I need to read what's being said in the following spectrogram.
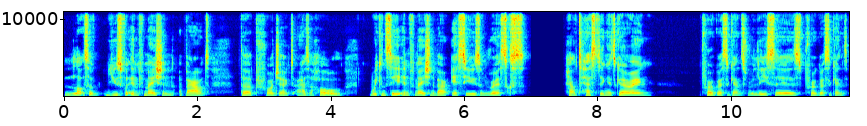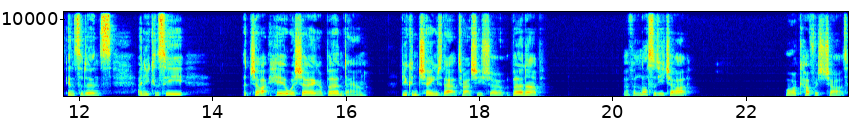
lots of useful information about the project as a whole we can see information about issues and risks, how testing is going, progress against releases, progress against incidents, and you can see a chart. Here we're showing a burn down, but you can change that to actually show a burn up, a velocity chart, or a coverage chart.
